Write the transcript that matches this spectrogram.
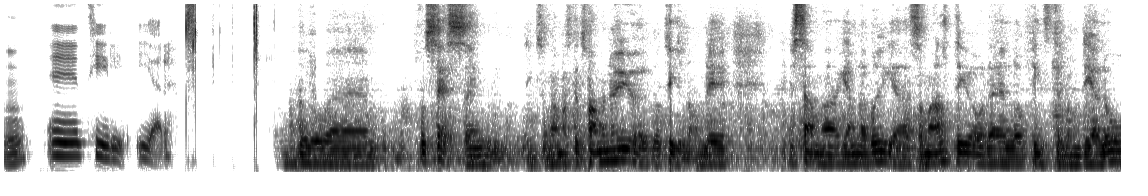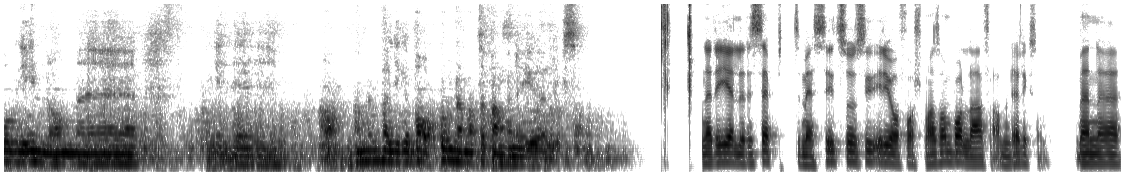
Mm. eh, till er hur eh, processen liksom, när man ska ta fram en ny öl går till. Om det är, är samma gamla bryggare som alltid gör det eller finns det någon dialog inom eh, eh, ja, vad ligger bakom när man tar fram en ny öl liksom. När det gäller receptmässigt så är det jag Forsman som bollar fram det. Liksom. Men eh,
